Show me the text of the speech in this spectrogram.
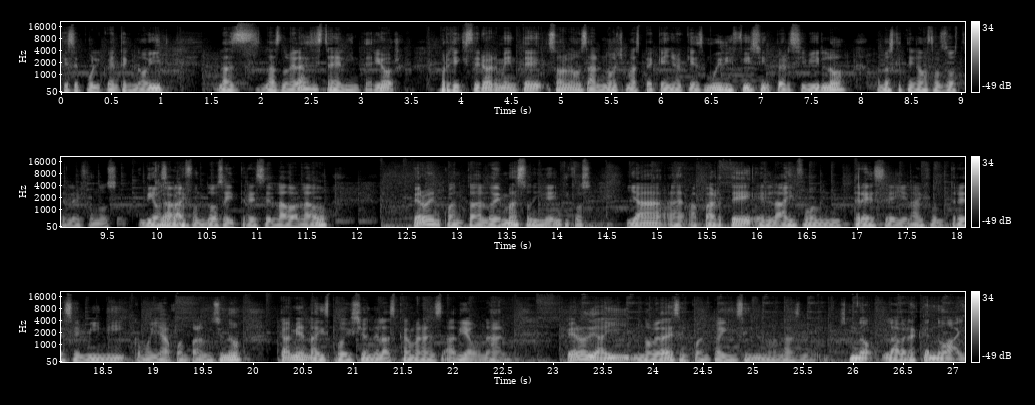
que, se publicó en Tecnoid, las, las novedades están en el interior porque exteriormente solo vemos al notch más pequeño que es muy difícil percibirlo, a menos que tengamos los dos teléfonos, digamos el iPhone 12 y 13 lado a lado. Pero en cuanto a lo demás son idénticos. Ya aparte el iPhone 13 y el iPhone 13 mini, como ya Juan Pablo mencionó, cambian la disposición de las cámaras a diagonal. Pero de ahí novedades en cuanto a diseño no las vemos. No, la verdad es que no hay.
